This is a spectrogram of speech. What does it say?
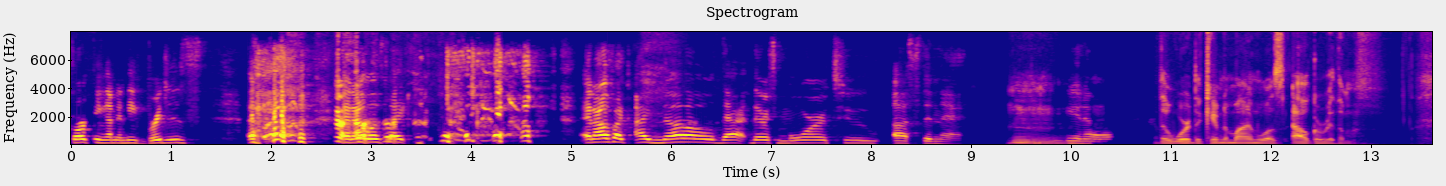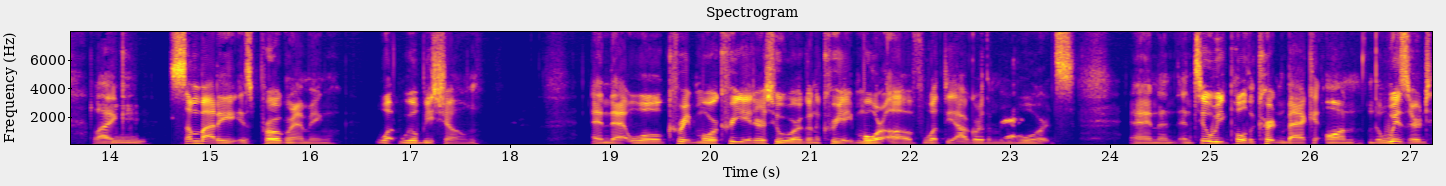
twerking underneath bridges, and I was like, and I was like, I know that there's more to us than that. Mm. you know. The word that came to mind was algorithm. Like Mm. somebody is programming what will be shown and that will create more creators who are going to create more of what the algorithm rewards and un- until we pull the curtain back on the wizard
